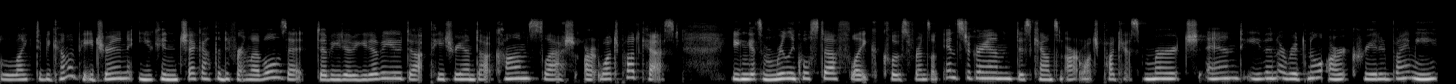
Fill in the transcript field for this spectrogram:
like to become a patron, you can check out the different levels at www.patreon.com slash artwatchpodcast. You can get some really cool stuff like close friends on Instagram, discounts on ArtWatch podcast merch, and even original art created by me.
